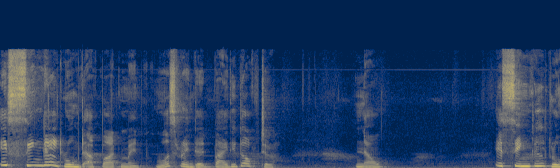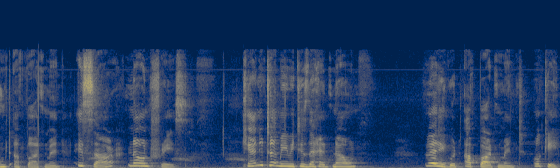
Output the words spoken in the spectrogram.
A single-roomed apartment was rented by the doctor. Now, a single-roomed apartment is our noun phrase. Can you tell me which is the head noun? Very good, apartment. Okay,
